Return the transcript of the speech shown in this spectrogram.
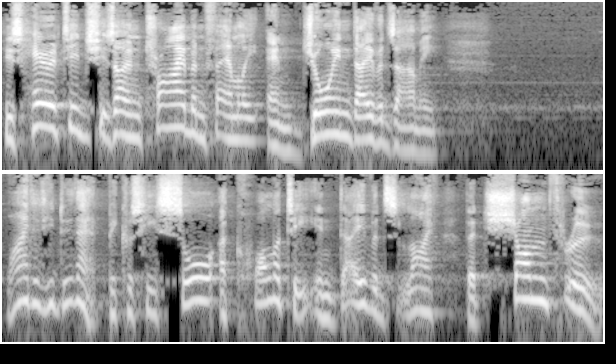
his heritage, his own tribe and family, and join David's army. Why did he do that? Because he saw a quality in David's life that shone through.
